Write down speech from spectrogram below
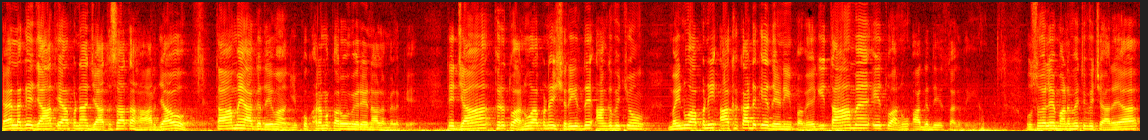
ਕਹਿਣ ਲੱਗੇ, ਜਾਂ ਤੇ ਆਪਣਾ ਜਾਤ ਸਤ ਹਾਰ ਜਾਓ, ਤਾਂ ਮੈਂ ਅੱਗ ਦੇਵਾਂਗੀ, ਕੁਕਰਮ ਕਰੋ ਮੇਰੇ ਨਾਲ ਮਿਲ ਕੇ। ਤੇ ਜਾਂ ਫਿਰ ਤੁਹਾਨੂੰ ਆਪਣੇ ਸਰੀਰ ਦੇ ਅੰਗ ਵਿੱਚੋਂ ਮੈਨੂੰ ਆਪਣੀ ਅੱਖ ਕੱਢ ਕੇ ਦੇਣੀ ਪਵੇਗੀ, ਤਾਂ ਮੈਂ ਇਹ ਤੁਹਾਨੂੰ ਅੱਗ ਦੇ ਸਕਦੀ ਹਾਂ। ਉਸ ਵੇਲੇ ਮਨ ਵਿੱਚ ਵਿਚਾਰਿਆ,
